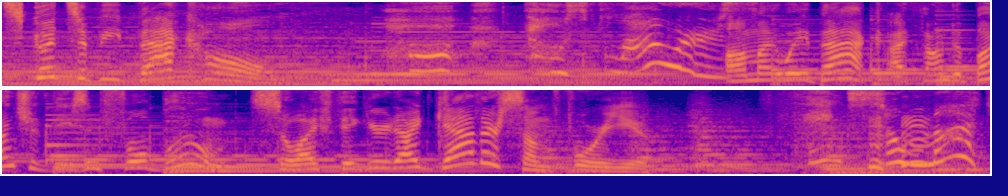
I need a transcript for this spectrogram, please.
It's good to be back home. Oh, those flowers! On my way back, I found a bunch of these in full bloom, so I figured I'd gather some for you. Thanks so much.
